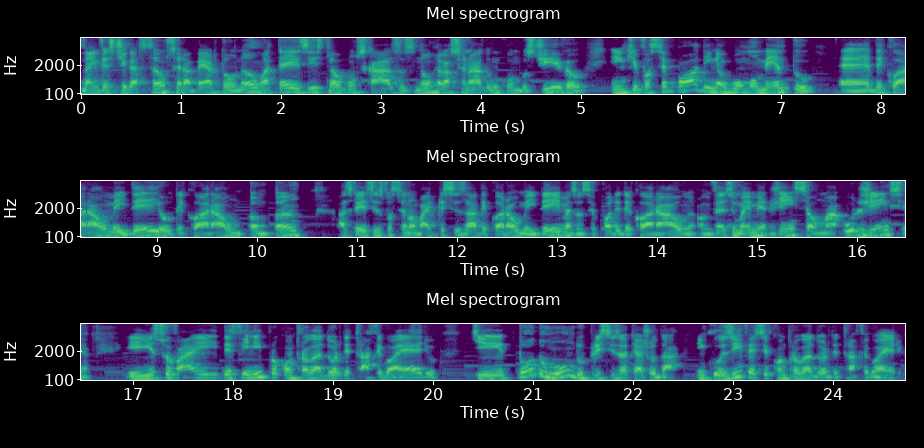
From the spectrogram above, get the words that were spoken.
da investigação ser aberta ou não, até existem alguns casos não relacionados com combustível em que você pode, em algum momento, é, declarar um Mayday ou declarar um PAM-PAM. Às vezes você não vai precisar declarar o Mayday, mas você pode declarar, ao invés de uma emergência, uma urgência. E isso vai definir para o controlador de tráfego aéreo que todo mundo precisa te ajudar, inclusive esse controlador de tráfego aéreo.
